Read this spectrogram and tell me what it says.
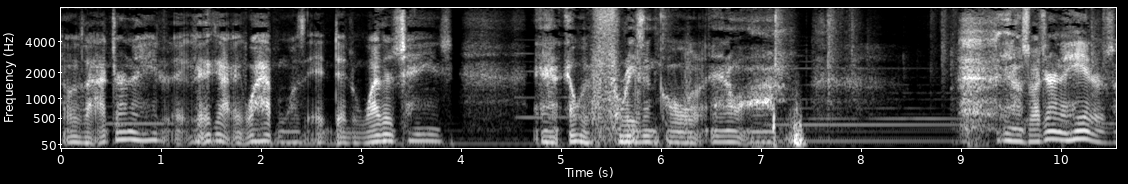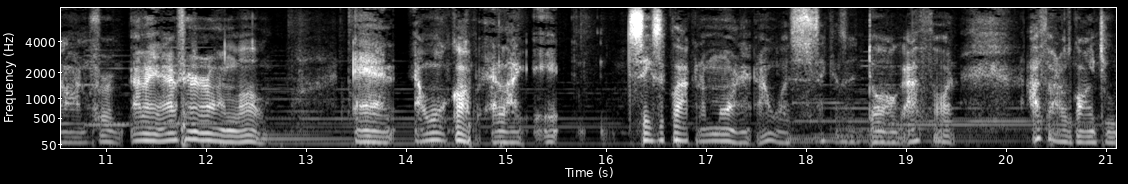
It was like I turned the heater. It, it got, what happened was it did the weather change, and it was freezing cold. And um, you know, so I turned the heaters on for. I mean, I turned it on low, and I woke up at like eight, six o'clock in the morning. I was sick as a dog. I thought I thought I was going to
